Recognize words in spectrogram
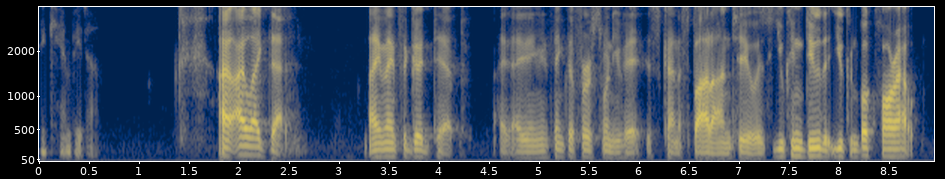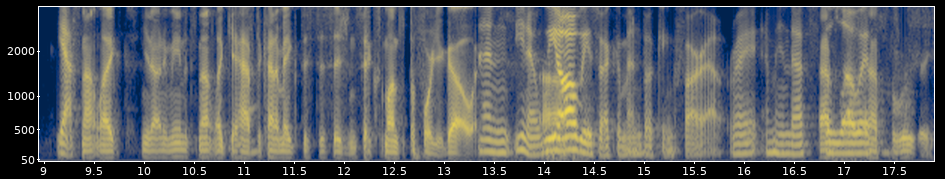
It can be done. I, I like that. I think that's a good tip. I, I think the first one you hit is kind of spot on too. Is you can do that. You can book far out. Yeah. It's not like you know what I mean. It's not like you have to kind of make this decision six months before you go. And you know, we Uh, always recommend booking far out, right? I mean, that's the lowest Absolutely.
